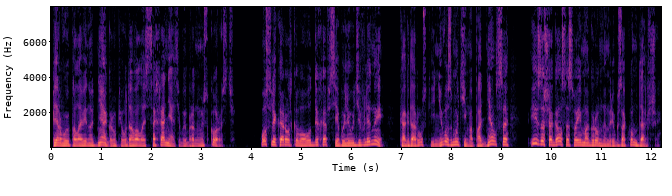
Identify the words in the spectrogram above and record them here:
Первую половину дня группе удавалось сохранять выбранную скорость. После короткого отдыха все были удивлены, когда русский невозмутимо поднялся и зашагал со своим огромным рюкзаком дальше.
